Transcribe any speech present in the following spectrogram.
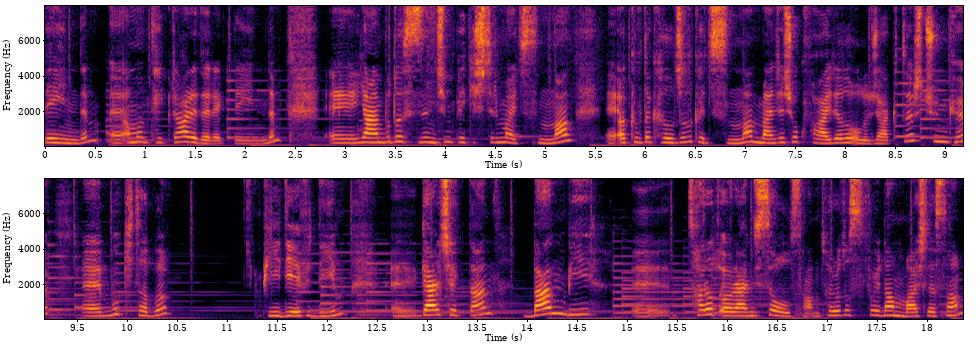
değindim e, ama tekrar ederek değindim. E, yani bu da sizin için pekiştirme açısından, e, akılda kalıcılık açısından bence çok faydalı olacaktır. Çünkü e, bu kitabı PDF'i diyeyim e, gerçekten ben bir e, tarot öğrencisi olsam, tarota sıfırdan başlasam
